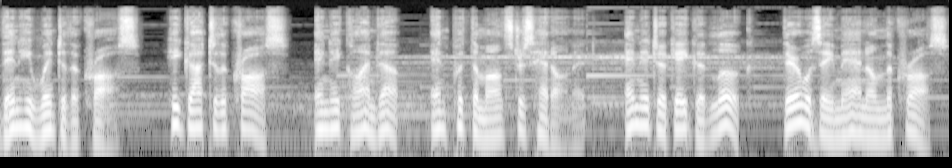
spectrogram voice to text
Then he went to the cross. He got to the cross, and he climbed up and put the monster's head on it. And he took a good look. There was a man on the cross.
